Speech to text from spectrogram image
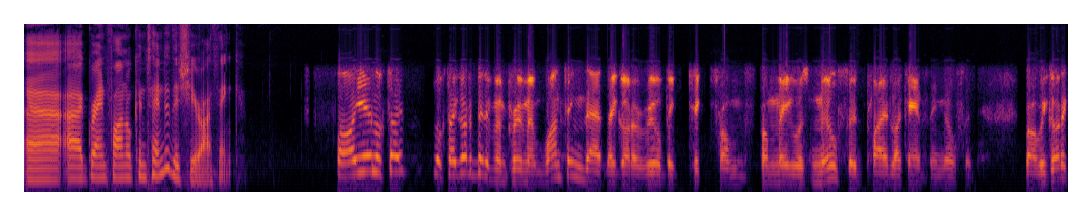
uh, a grand final contender this year, I think. Oh yeah, look they look they got a bit of improvement. One thing that they got a real big tick from from me was Milford played like Anthony Milford. Right, we got to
